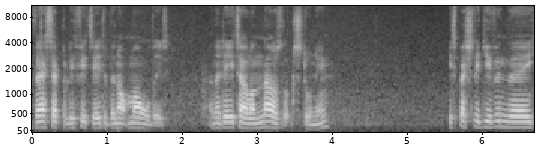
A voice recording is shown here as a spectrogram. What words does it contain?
They're separately fitted, they're not moulded. And the detail on those looks stunning. Especially given the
